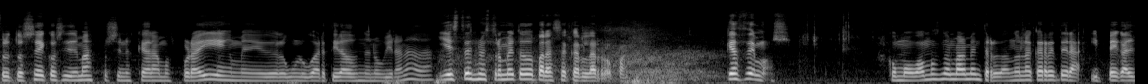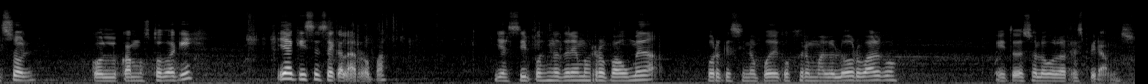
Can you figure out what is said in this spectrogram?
frutos secos y demás por si nos quedáramos por ahí en medio de algún lugar tirado donde no hubiera nada. Y este es nuestro método para secar la ropa. ¿Qué hacemos? Como vamos normalmente rodando en la carretera y pega el sol, colocamos todo aquí y aquí se seca la ropa. Y así pues no tenemos ropa húmeda porque si no puede coger un mal olor o algo y todo eso luego lo respiramos.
